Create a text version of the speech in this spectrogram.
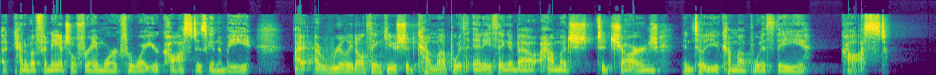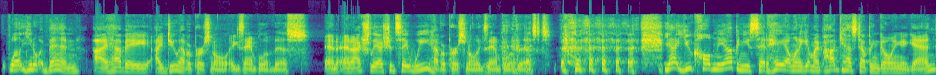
a kind of a financial framework for what your cost is going to be. I, I really don't think you should come up with anything about how much to charge until you come up with the cost. Well, you know, Ben, I have a, I do have a personal example of this and and actually I should say we have a personal example of this. yeah, you called me up and you said, "Hey, I want to get my podcast up and going again."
